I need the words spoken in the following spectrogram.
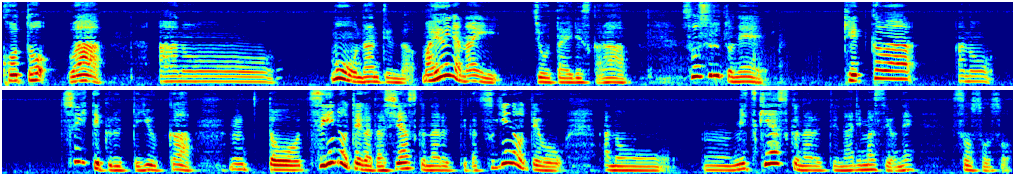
ことはあのー、もう何て言うんだ迷いがない状態ですからそうするとね結果はあのついてくるっていうか、うんと、次の手が出しやすくなるっていうか、次の手を、あの、うん、見つけやすくなるっていうのありますよね。そうそうそう。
